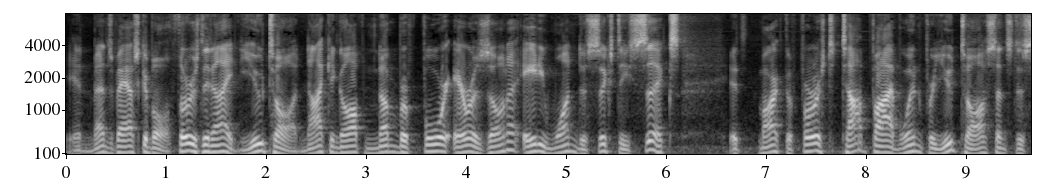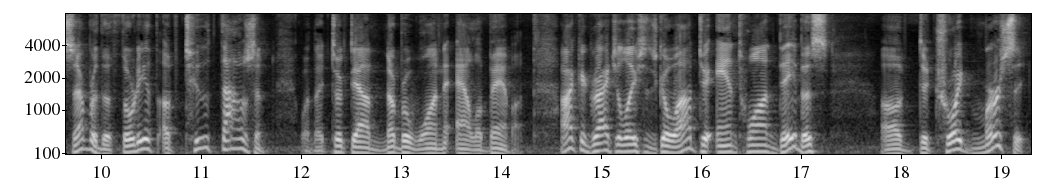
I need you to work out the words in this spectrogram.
In men's basketball, Thursday night, Utah knocking off number 4 Arizona 81 to 66. It marked the first top 5 win for Utah since December the 30th of 2000 when they took down number 1 Alabama. Our congratulations go out to Antoine Davis of Detroit Mercy.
